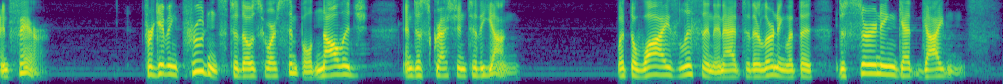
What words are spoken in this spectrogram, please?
and fair, for giving prudence to those who are simple, knowledge and discretion to the young. Let the wise listen and add to their learning. Let the discerning get guidance.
